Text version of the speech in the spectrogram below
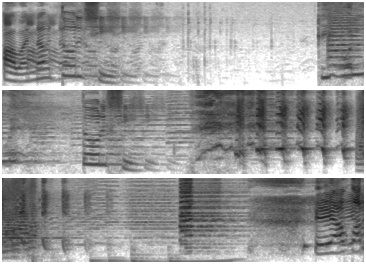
আমার নাম তুলসী। কি বললে? তুলসী। এ আবার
